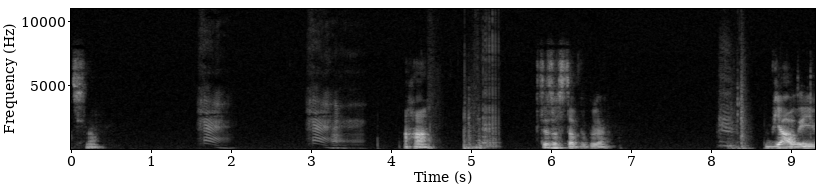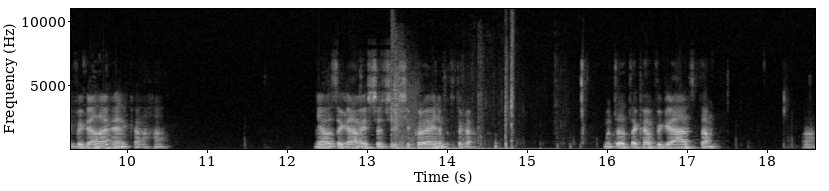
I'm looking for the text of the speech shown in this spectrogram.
Co? Aha. Kto został w ogóle? Biały i wygrana ręka, aha. Nie, no, zagrałem jeszcze oczywiście kolejne, bo to taka... Bo to taka wygrana, to tam... A.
